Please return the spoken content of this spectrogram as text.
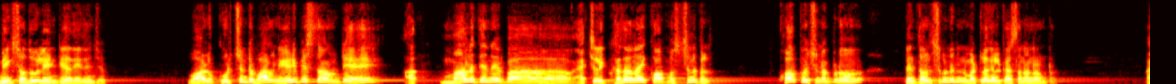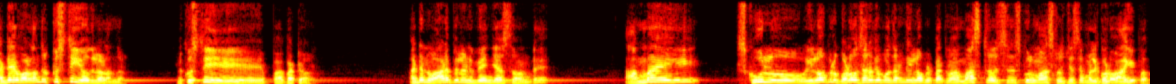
మీకు చదువులు ఏంటి అది ఇది అని చెప్పి. వాళ్ళు కూర్చుంటే వాళ్ళని ఏడిపిస్తూ ఉంటే ఆ మాలతి అనే యాక్చువల్లీ కథానాయి కోపం వస్తుంది చిన్నపిల్ల. కోపం వచ్చినప్పుడు నేను తలుచుకుంటే నేను మట్టిలో కలిపేస్తానని అంటాం అంటే వాళ్ళందరూ కుస్తీ యోధులు వాళ్ళందరూ. కుస్తీ ప- పట్టేవాళ్ళు అంటే నువ్వు ఆడపిల్ల నువ్వేం చేస్తావు అంటే ఆ అమ్మాయి స్కూల్ ఈ లోపల గొడవ జరగకపోతారంటే ఈ లోపల పెద్ద మాస్టర్ వచ్చి స్కూల్ మాస్టర్ వచ్చేస్తే మళ్ళీ గొడవ ఆగిపో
